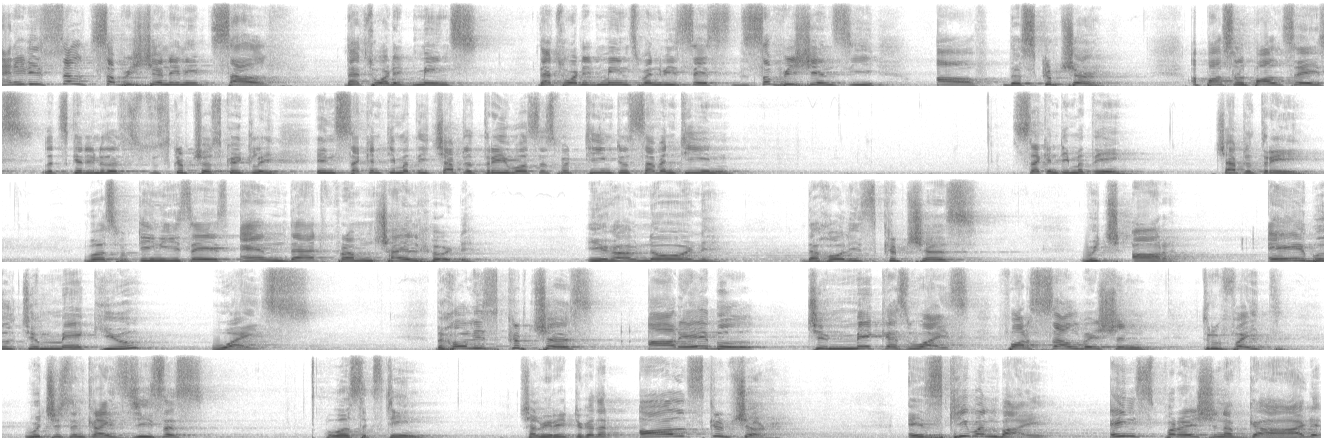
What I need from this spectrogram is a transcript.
and it is self sufficient in itself. That's what it means. That's what it means when we say the sufficiency of the scripture. Apostle Paul says, let's get into the scriptures quickly in 2 Timothy chapter 3 verses 15 to 17. 2 Timothy chapter 3 verse 15 he says, "And that from childhood you have known the holy scriptures which are able to make you wise." The holy scriptures are able to make us wise for salvation through faith which is in Christ Jesus. Verse 16. Shall we read together? All scripture is given by inspiration of God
